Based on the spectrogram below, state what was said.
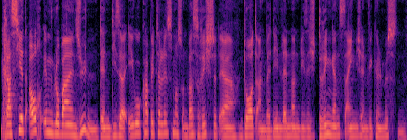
grassiert auch im globalen Süden, denn dieser Ego-Kapitalismus und was richtet er dort an, bei den Ländern, die sich dringendst eigentlich entwickeln müssten?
